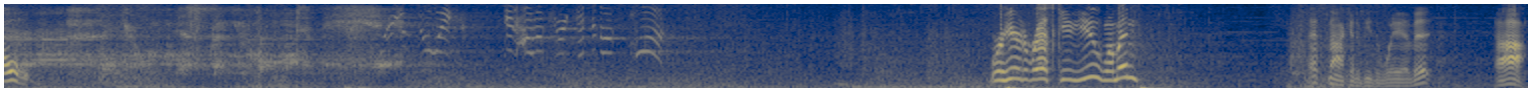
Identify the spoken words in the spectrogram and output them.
Oh! We're here to rescue you, woman! That's not going to be the way of it. Ah.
